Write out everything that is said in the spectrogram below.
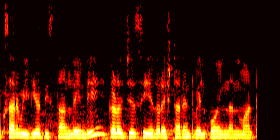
ఒకసారి వీడియో తీస్తానులేండి. ఇక్కడ వచ్చేసి ఏదో రెస్టారెంట్ వెళ్ళిపోయిందనమాట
